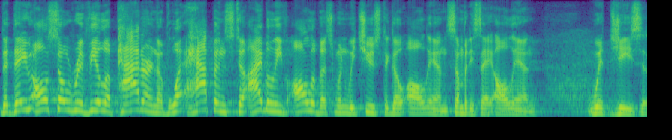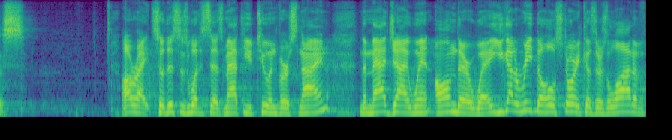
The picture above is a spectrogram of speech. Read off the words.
that they also reveal a pattern of what happens to, I believe, all of us when we choose to go all in. Somebody say, all in with Jesus. All right, so this is what it says Matthew 2 and verse 9. The Magi went on their way. You got to read the whole story because there's a lot of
